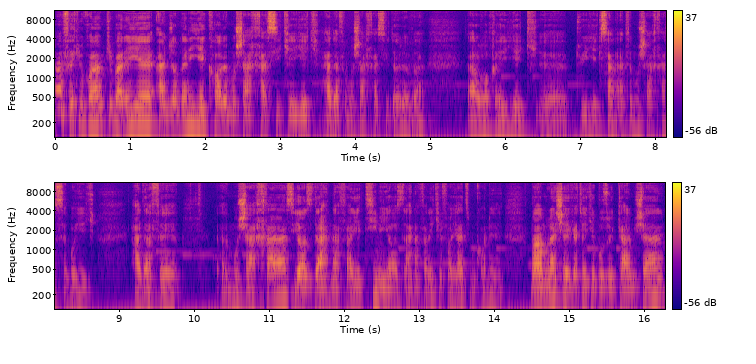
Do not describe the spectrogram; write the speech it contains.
من فکر می‌کنم که برای انجام دادن یک کار مشخصی که یک هدف مشخصی داره و در واقع یک توی یک صنعت مشخصه با یک هدف مشخص 11 نفر یه تیم 11 نفره کفایت می‌کنه. معمولا شرکت هایی که بزرگتر میشن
